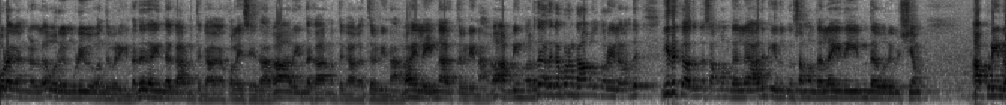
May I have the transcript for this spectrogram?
ஊடகங்களில் ஒரு முடிவு வந்து விடுகின்றது. இதை இந்த காரணத்துக்காக கொலை செய்தாங்க அது இந்த காரணத்துக்காக திருடினாங்க இல்லை இன்னார் திருடினாங்க அப்படின்னு வருது. அதுக்கப்புறம் காவல்துறையில் வந்து இதுக்கு அதுக்கும் சம்மந்தம் இல்லை அதுக்கு இதுக்கும் சம்மந்தம் இல்லை இது இந்த ஒரு விஷயம் அப்படின்ற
